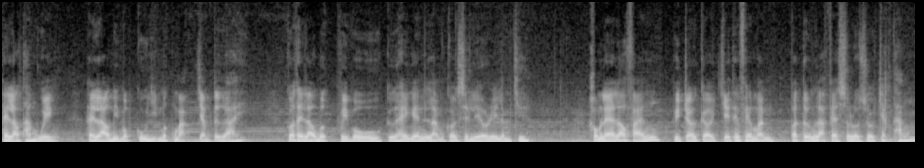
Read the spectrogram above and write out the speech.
hay lão tham quyền Hay lão bị một cú gì mất mặt chạm tự ái Có thể lão bực vì vụ cử Hagen làm consigliere lắm chứ Không lẽ lão phản vì trở cờ chạy theo phe mạnh Và tưởng là phe Solozo chắc thắng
